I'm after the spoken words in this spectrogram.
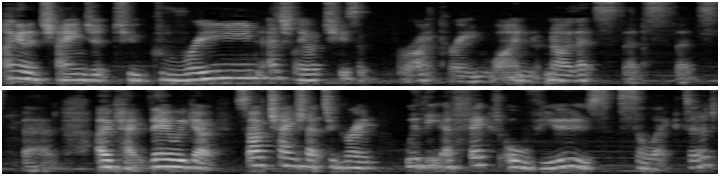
I'm going to change it to green. Actually, I'll choose a bright green one. No, that's that's that's bad. Okay, there we go. So I've changed that to green with the affect all views selected.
